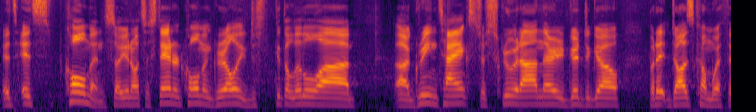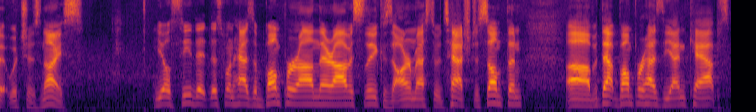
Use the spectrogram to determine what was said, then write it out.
It's, it's Coleman, so you know it's a standard Coleman grill. You just get the little uh, uh, green tanks, just screw it on there, you're good to go. But it does come with it, which is nice. You'll see that this one has a bumper on there, obviously, because the arm has to attach to something. Uh, but that bumper has the end caps.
